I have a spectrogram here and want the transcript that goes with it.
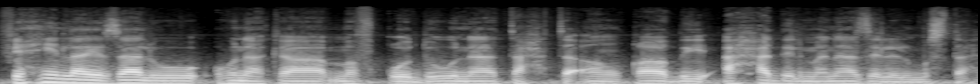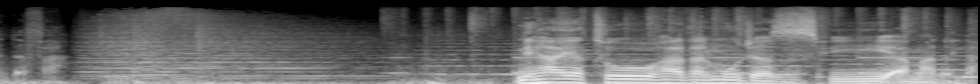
في حين لا يزال هناك مفقودون تحت أنقاض أحد المنازل المستهدفة. نهاية هذا الموجز في أمان الله.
